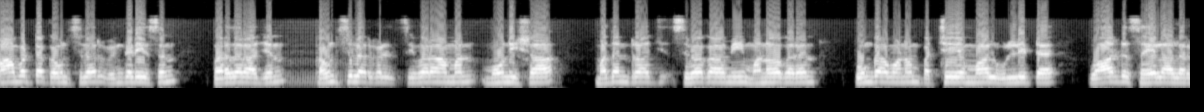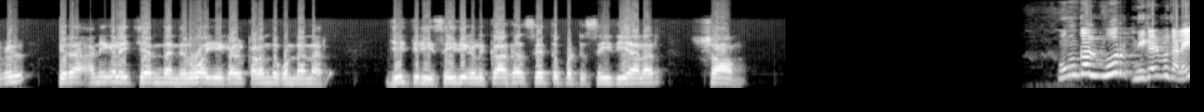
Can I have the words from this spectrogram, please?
மாவட்ட கவுன்சிலர் வெங்கடேசன் வரதராஜன் கவுன்சிலர்கள் சிவராமன் மோனிஷா மதன்ராஜ் சிவகாமி மனோகரன் பூங்காவனம் பச்சையம்மாள் உள்ளிட்ட வார்டு செயலாளர்கள் பிற அணிகளைச் சேர்ந்த நிர்வாகிகள் கலந்து கொண்டனர். ஜி த்ரீ செய்திகளுக்காக சேத்துப்பட்டு செய்தியாளர் ஷாம். உங்கள் ஊர் நிகழ்வுகளை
